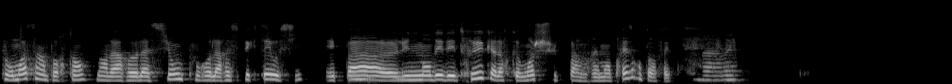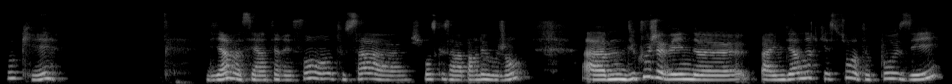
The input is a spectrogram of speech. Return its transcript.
pour moi, c'est important dans la relation pour la respecter aussi et pas mmh. euh, lui demander des trucs alors que moi, je ne suis pas vraiment présente en fait. Bah, ouais. Ok. Bien, bah, c'est intéressant hein, tout ça. Euh, je pense que ça va parler aux gens. Euh, du coup, j'avais une, bah, une, dernière question à te poser.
